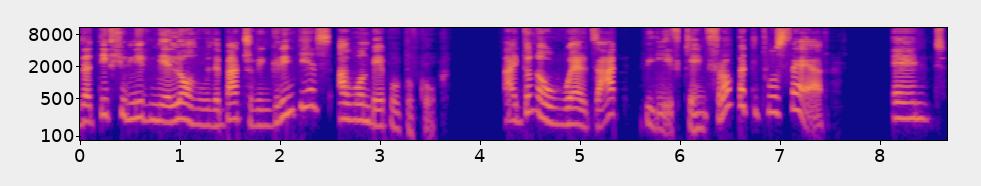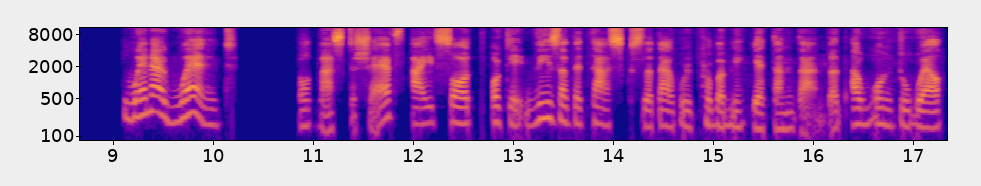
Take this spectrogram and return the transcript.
that if you leave me alone with a bunch of ingredients, I won't be able to cook. I don't know where that belief came from, but it was there. And when I went on MasterChef, I thought, okay, these are the tasks that I will probably get undone, that I won't do well.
